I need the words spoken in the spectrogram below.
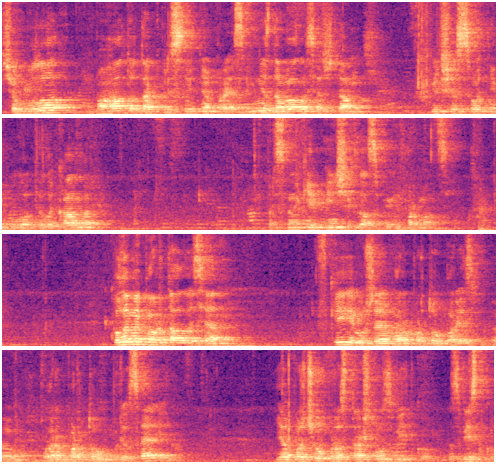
щоб було багато так присутня преси. Мені здавалося, що там більше сотні було телекамер, представників інших засобів інформації. Коли ми поверталися в Київ вже в аеропорту, Борис, в аеропорту в Брюсселі, я почув про страшну звідку, звістку.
